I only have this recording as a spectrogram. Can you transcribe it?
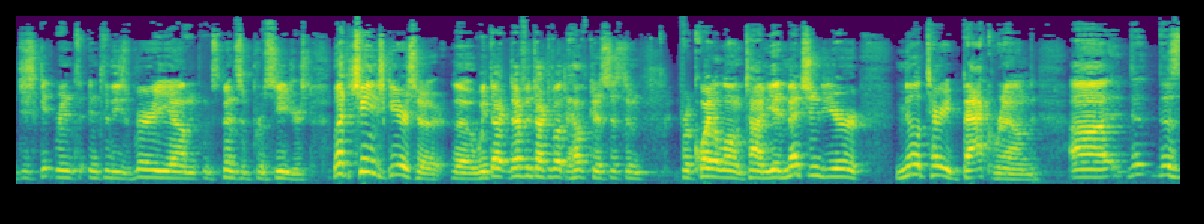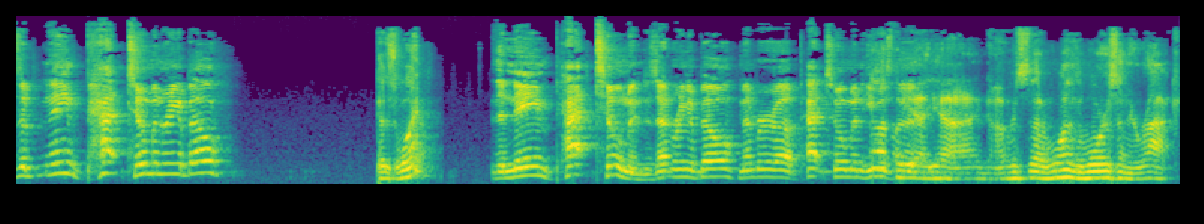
just get into, into these very um, expensive procedures. Let's change gears here, though. We definitely talked about the healthcare system for quite a long time. You had mentioned your military background. Uh, th- does the name Pat Tillman ring a bell? Does what? The name Pat Tillman does that ring a bell? Remember uh, Pat Tillman? He was oh, the yeah yeah I know. It was uh, one of the wars in Iraq.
